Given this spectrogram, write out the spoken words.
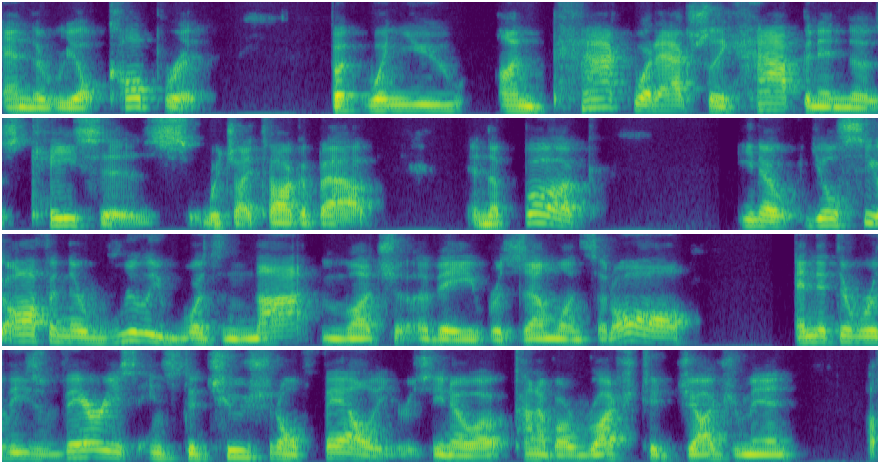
and the real culprit. But when you unpack what actually happened in those cases, which I talk about in the book, you know, you'll see often there really was not much of a resemblance at all, and that there were these various institutional failures, you know, a kind of a rush to judgment, a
